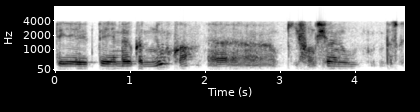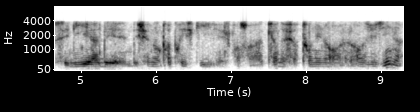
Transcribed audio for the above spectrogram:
PME comme nous, quoi, qui fonctionne parce que c'est lié à des, des chefs d'entreprise qui, je pense, ont à cœur de faire tourner leurs usines.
